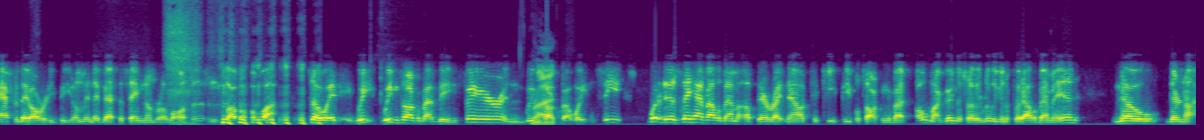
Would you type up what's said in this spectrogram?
after they already beat them, and they've got the same number of losses, and blah blah blah blah. so it, we we can talk about being fair, and we can right. talk about wait and see. What it is, they have Alabama up there right now to keep people talking about. Oh my goodness, are they really going to put Alabama in? No, they're not.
